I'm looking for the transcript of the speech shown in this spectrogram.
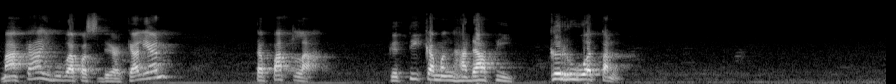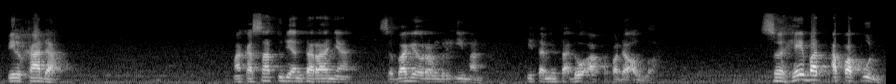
maka ibu bapak saudara kalian, tepatlah ketika menghadapi keruwetan. pilkada. Maka satu di antaranya sebagai orang beriman, kita minta doa kepada Allah. Sehebat apa pun,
